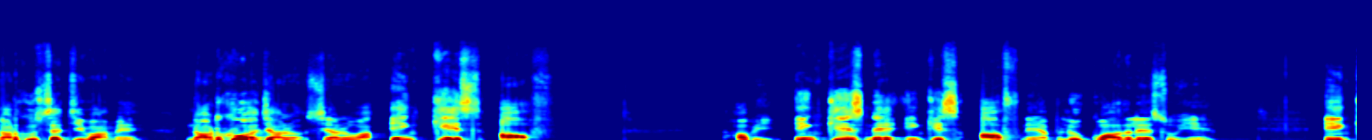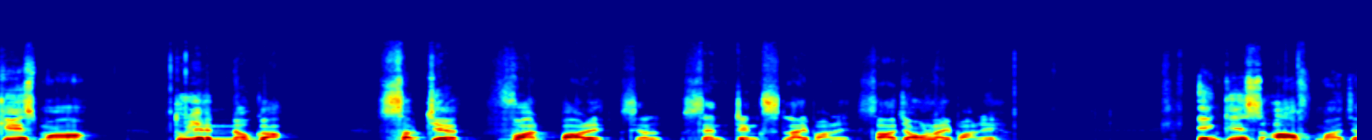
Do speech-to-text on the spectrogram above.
နောက်တစ်ခုဆက်ကြည့်ပါမယ်နောက်တစ်ခုကကြတော့ဆရာတို့က in case of ဟုတ်ပြီ in case နဲ့ in case of နဲ့ဘယ်လိုကြွားတယ်လဲဆိုရင် in case မှာသူ့ရဲ့နောက်က subject verb ပါတယ်ဆရာတို့ sentence လိုက်ပါတယ်စာကြောင်းလိုက်ပါတယ် in case of မှာကြ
